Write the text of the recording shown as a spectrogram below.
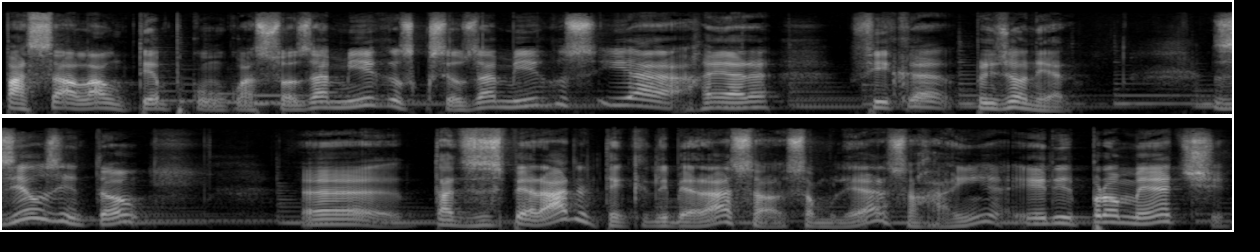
passar lá um tempo com, com as suas amigas, com seus amigos, e a Hera fica prisioneira. Zeus, então, está é, desesperado, ele tem que liberar sua, sua mulher, sua rainha. Ele promete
